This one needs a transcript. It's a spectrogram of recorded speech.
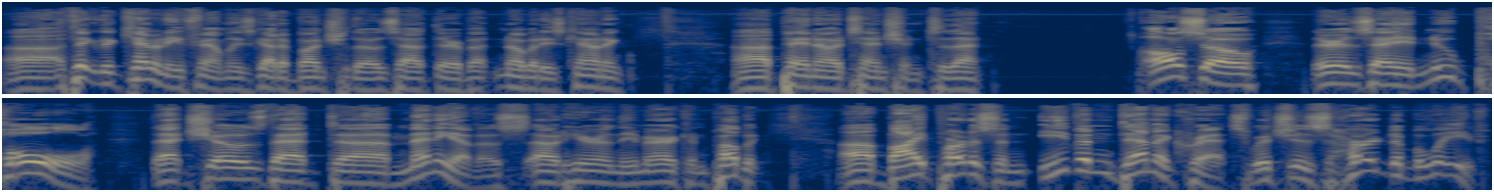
Uh, I think the Kennedy family's got a bunch of those out there, but nobody's counting. Uh, pay no attention to that. Also, there is a new poll that shows that uh, many of us out here in the American public, uh, bipartisan, even Democrats, which is hard to believe,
